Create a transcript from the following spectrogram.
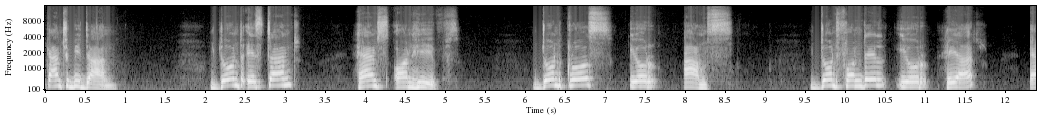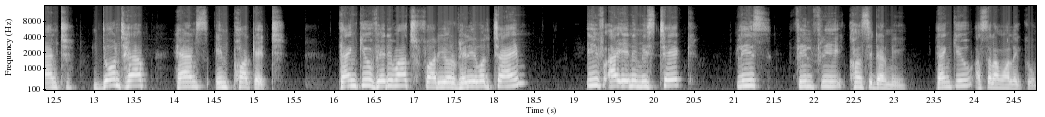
can't be done. Don't stand hands on hips. Don't cross your arms. Don't fondle your hair and don't have hands in pocket thank you very much for your valuable time if I any mistake please feel free consider me thank you আসসালামু আলাইকুম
